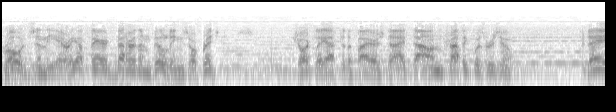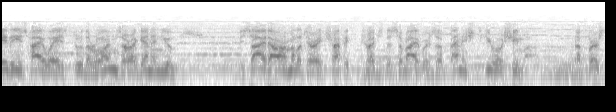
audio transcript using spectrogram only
Roads in the area fared better than buildings or bridges. Shortly after the fires died down, traffic was resumed. Today, these highways through the ruins are again in use. Beside our military traffic trudge the survivors of vanished Hiroshima, the first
